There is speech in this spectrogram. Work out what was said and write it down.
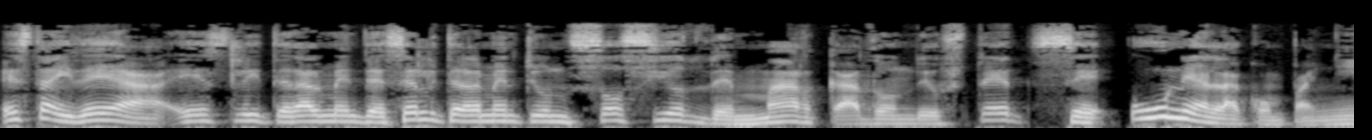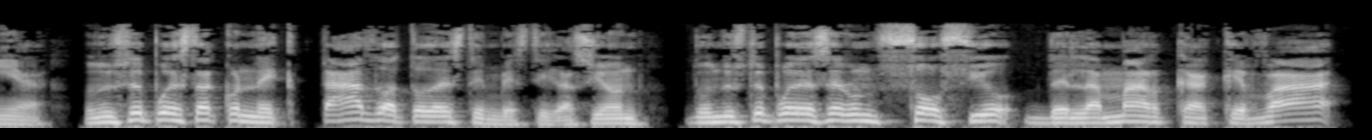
Esta idea es literalmente ser literalmente un socio de marca donde usted se une a la compañía, donde usted puede estar conectado a toda esta investigación, donde usted puede ser un socio de la marca que va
